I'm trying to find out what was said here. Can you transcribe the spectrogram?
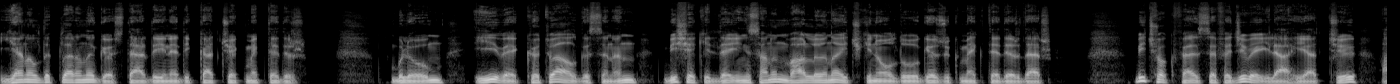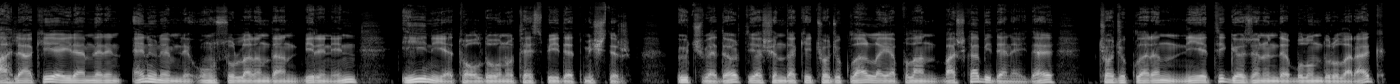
yanıldıklarını gösterdiğine dikkat çekmektedir. Bloom, iyi ve kötü algısının bir şekilde insanın varlığına içkin olduğu gözükmektedir der. Birçok felsefeci ve ilahiyatçı, ahlaki eylemlerin en önemli unsurlarından birinin iyi niyet olduğunu tespit etmiştir. 3 ve 4 yaşındaki çocuklarla yapılan başka bir deneyde, Çocukların niyeti göz önünde bulundurularak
